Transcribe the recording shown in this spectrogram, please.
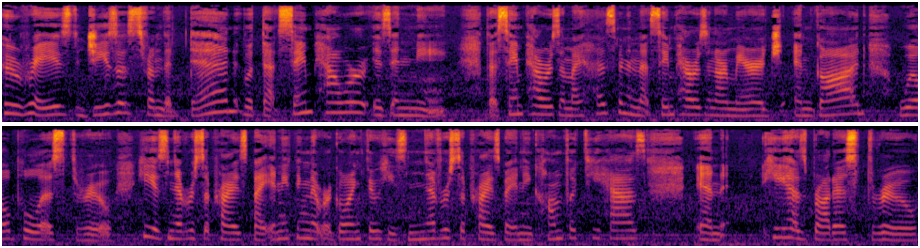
who raised Jesus from the dead, but that same power is in me. That same power is in my husband, and that same power is in our marriage, and God will pull us through. He is never surprised by anything that we're going through, He's never surprised by any conflict He has, and He has brought us through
